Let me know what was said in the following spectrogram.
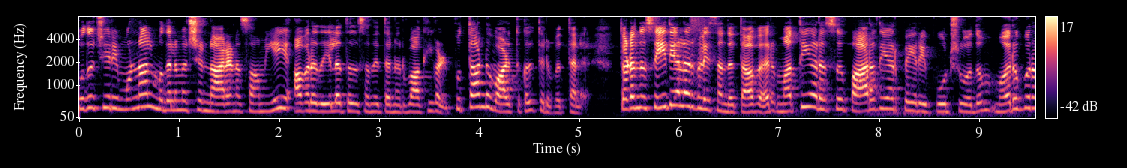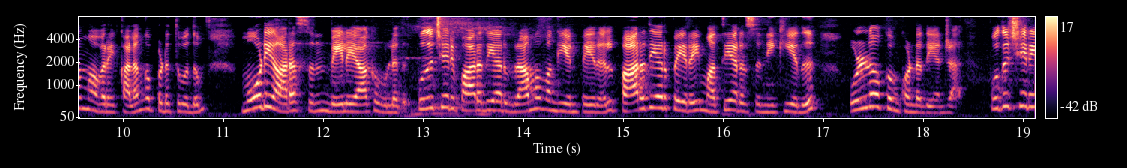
புதுச்சேரி முன்னாள் முதலமைச்சர் நாராயணசாமியை அவரது இல்லத்தில் சந்தித்த நிர்வாகிகள் புத்தாண்டு வாழ்த்துக்கள் தெரிவித்தனர். தொடர்ந்து செய்தியாளர்களை சந்தித்த அவர் மத்திய அரசு பாரதியார் பெயரை போற்றுவதும் மறுபுறம் அவரை களங்கப்படுத்துவதும் மோடி அரசின் வேலையாக உள்ளது. புதுச்சேரி பாரதியார் கிராம வங்கியின் பெயரில் பாரதியார் பெயரை மத்திய அரசு நீக்கியது உள்நோக்கம் கொண்டது என்றார். புதுச்சேரி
